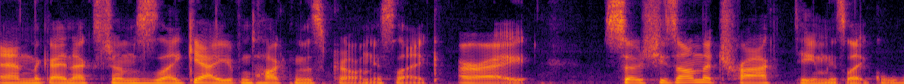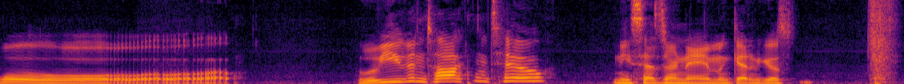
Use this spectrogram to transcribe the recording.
And the guy next to him is like, "Yeah, you've been talking to this girl," and he's like, "All right." So she's on the track team. He's like, "Whoa, whoa, whoa, whoa, whoa. who have you been talking to?" And he says her name again. and goes,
